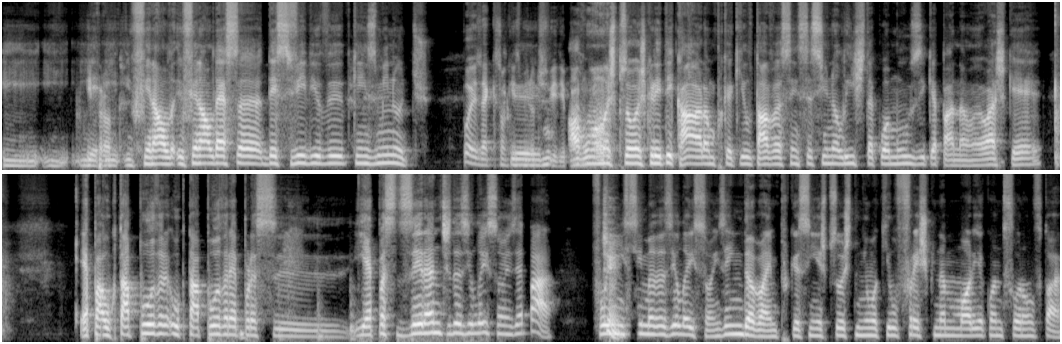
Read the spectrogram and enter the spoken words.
E, e, e, e, o final, o final dessa, desse vídeo de 15 minutos. Pois é que são 15 minutos de vídeo. Algumas pessoas criticaram porque aquilo estava sensacionalista com a música. Pá, não, eu acho que é. É pá, o que está podre, o que está podre é para se. E é para se dizer antes das eleições. É pá, foi Sim. em cima das eleições, ainda bem, porque assim as pessoas tinham aquilo fresco na memória quando foram votar.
